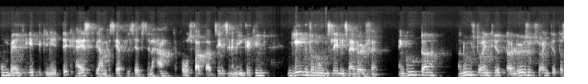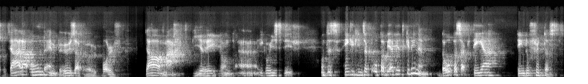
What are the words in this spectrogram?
Umwelt, Epigenetik, heißt, wir haben da sehr viel selbst in der Hand. Der Großvater erzählt seinem Enkelkind, in jedem von uns leben zwei Wölfe. Ein guter, vernunftorientierter, lösungsorientierter Sozialer und ein böser Wolf. Ja, machtgierig und äh, egoistisch. Und das Enkelkind sagt, Opa, wer wird gewinnen? Der Opa sagt, der, den du fütterst.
